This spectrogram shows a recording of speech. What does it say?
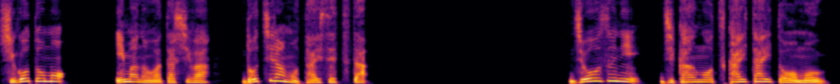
仕事も今の私はどちらも大切だ。上手に時間を使いたいと思う。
